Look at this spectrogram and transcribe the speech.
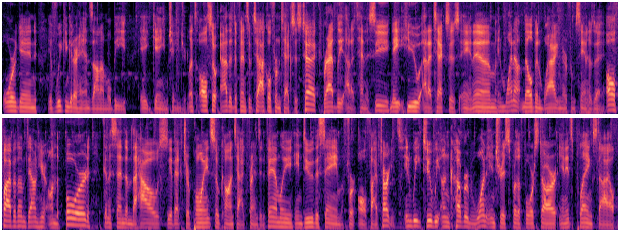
Oregon, if we can get our hands on him, will be a game changer. Let's also add the defensive tackle from Texas Tech, Bradley out of Tennessee, Nate Hugh out of Texas A&M, and why not Melvin Wagner from San Jose? All five of them down here on the board. Gonna send them the house. We have extra points, so contact friends and family and do the same for all five targets. In week two, we uncovered one interest for the four star in its playing style,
